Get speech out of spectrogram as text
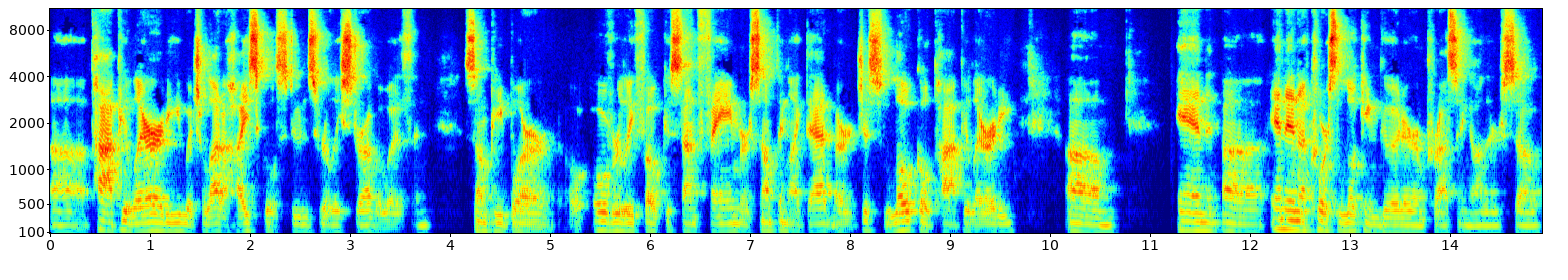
uh, popularity, which a lot of high school students really struggle with, and some people are overly focused on fame or something like that, or just local popularity. Um, and uh, and then of course looking good or impressing others. So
